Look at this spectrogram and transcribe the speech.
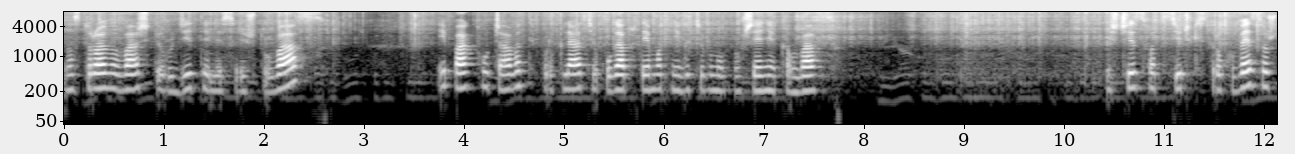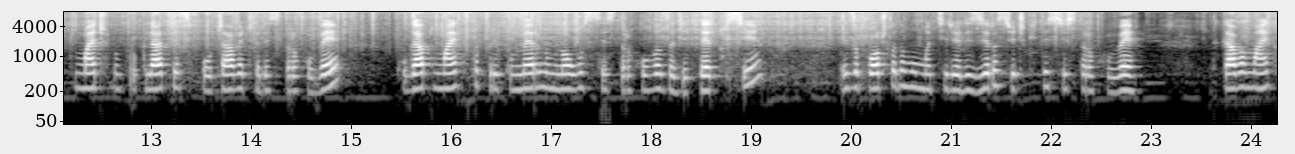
настройва вашите родители срещу вас и пак получавате проклятие, когато те имат негативно отношение към вас. Изчистват всички страхове. Също майчено проклятие се получава чрез страхове. Когато майката прекомерно много се страхува за детето си и започва да му материализира всичките си страхове. Такава майка,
